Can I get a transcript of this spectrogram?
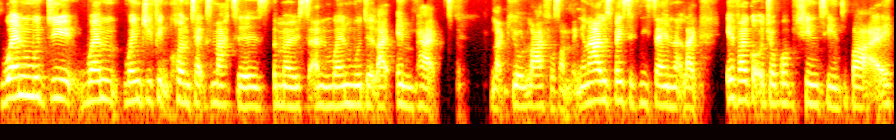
when would you when when do you think context matters the most and when would it like impact like your life or something and i was basically saying that like if i got a job opportunity in dubai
